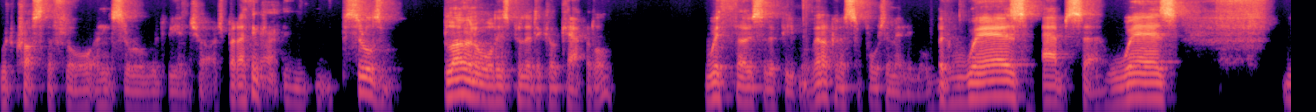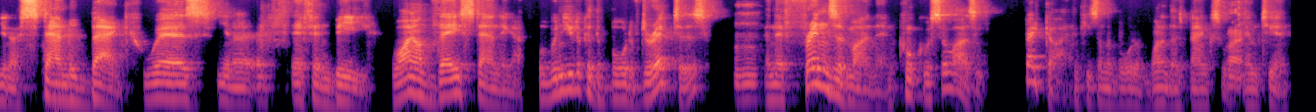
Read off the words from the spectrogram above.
would cross the floor and Cyril would be in charge. But I think right. Cyril's blown all his political capital with those sort of people. They're not going to support him anymore. But where's ABSA? Where's you know, Standard Bank? Where's, you know, FNB? Why aren't they standing up? Well, when you look at the board of directors, mm-hmm. and they're friends of mine then, Kunku Sawazi, great guy. I think he's on the board of one of those banks or right. MTN.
